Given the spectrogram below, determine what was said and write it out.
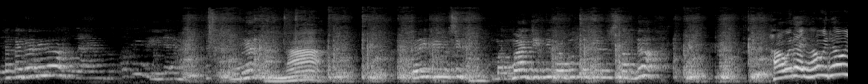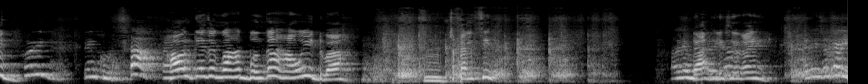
Sakay dali na. Nga. Na. Dali kayo si mag-magic ni Babuta dito sa sagda. Hawid ay, hawid, hawid. Ay, yung kusa. Hawid kayo sa mga bangka, hawid ba? Hmm, sakay liksi. Ano, Dah, liksi kay. Dali, sakay?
